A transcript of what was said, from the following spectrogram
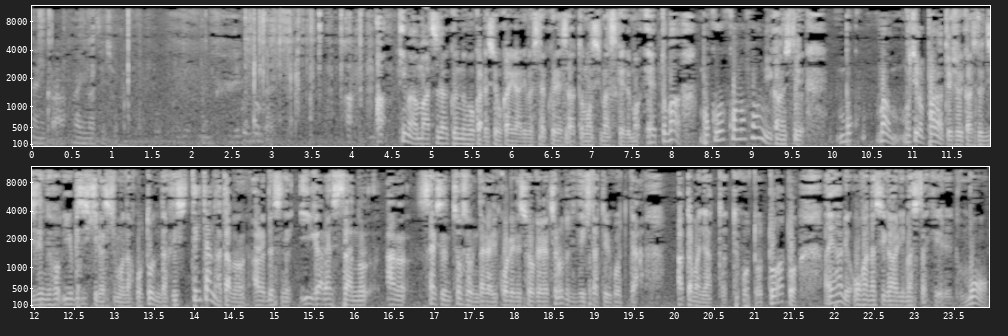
何かありますでしょうか？自己紹介あ、今、松田君の方から紹介がありました、クレサーと申しますけれども、えっと、まあ、僕はこの本に関して、僕、まあ、もちろんパラという人に関して、事前に予備知識らしいものはほとんどなくて、知っていたのは多分、あれですね、五十嵐さんの、あの、最初の著書の中にこれで紹介がちょろっと出てきたということで、頭にあったってことと、あと、やはりお話がありましたけれども、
